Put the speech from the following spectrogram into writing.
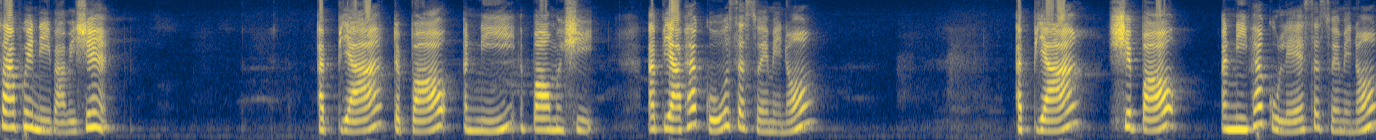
စားဖွင့်နေပါပြီရှင်အပြာတပေါက်အနီးအပေါင်းမရှိ အပြာဖက်ကိုဆက်ဆွဲမယ်နော်အပြာရှစ်ပေါက်အနီးဖက်ကိုလည်းဆက်ဆွဲမယ်နော်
